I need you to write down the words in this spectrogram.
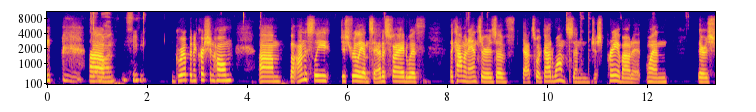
Mm, um, grew up in a christian home um but honestly just really unsatisfied with the common answers of that's what god wants and just pray about it when there's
